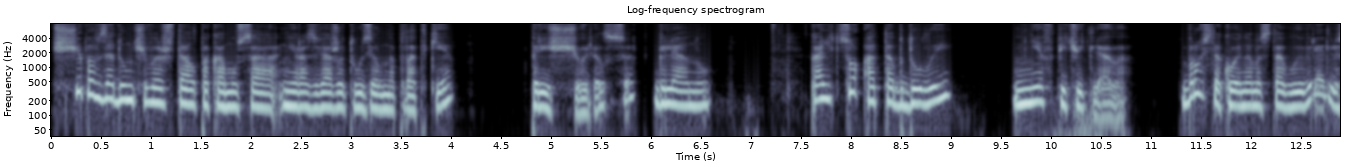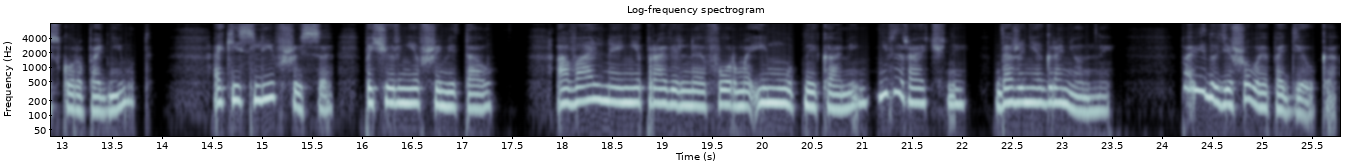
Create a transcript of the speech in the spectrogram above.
Щепов задумчиво ждал, пока Муса не развяжет узел на платке, прищурился, глянул. Кольцо от Абдулы не впечатляло. Брось такое на мостовую, вряд ли скоро поднимут. Окислившийся, почерневший металл, овальная неправильная форма и мутный камень, невзрачный, даже не ограненный. По виду дешевая подделка.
